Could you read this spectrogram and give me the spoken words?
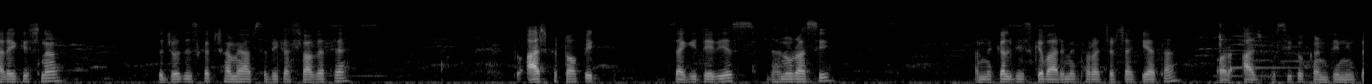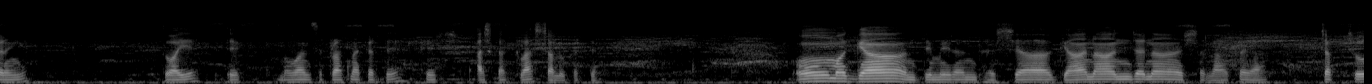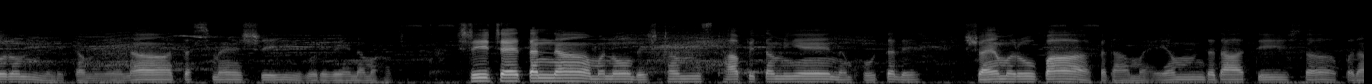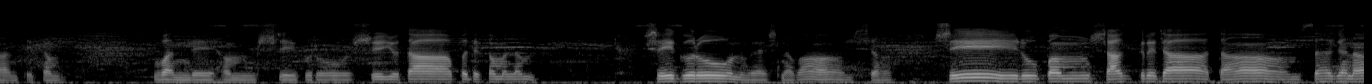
हरे कृष्णा। तो ज्योतिष कक्षा में आप सभी का स्वागत है। तो आज का टॉपिक सैगिटेरियस धनु राशि। हमने कल भी इसके बारे में थोड़ा चर्चा किया था और आज उसी को कंटिन्यू करेंगे। तो आइए एक भगवान से प्रार्थना करते हैं, फिर आज का क्लास चालू करते हैं। ओम अज्ञान ॐ अज्ञान्तिमिरन्धस्य ज्ञानाञ्जनशलाकया। चक्षुरुन्मिलितं येन तस्मै श्रीगुरुवे नमः। श्रीचैतन्यमनोभीष्टं स्थापितं येन भूतले स्वयं रूपा कदा मह्यं ददाति स पदान्तिकं वन्देऽहं श्रीगुरो श्रीयुतापदकमलं। श्रीगुरून् वैष्णवांश्च श्रीरूपं साग्रजातां सहगना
